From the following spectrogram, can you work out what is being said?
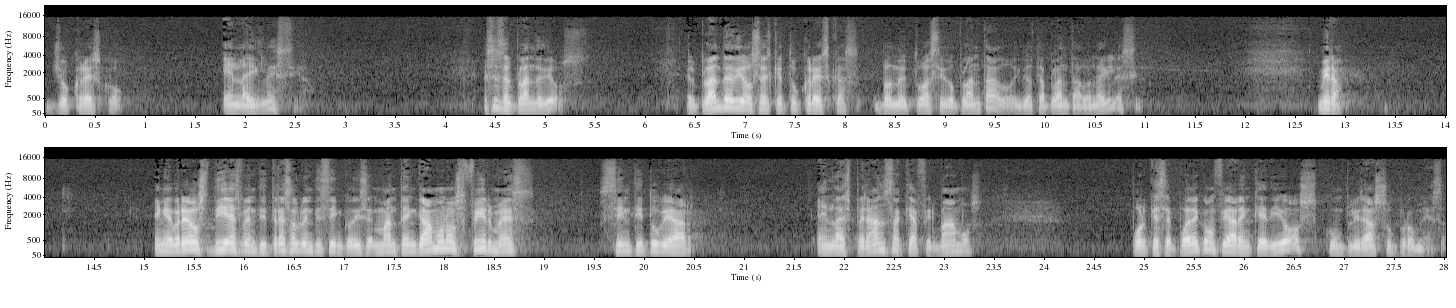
yo crezco en la iglesia. Ese es el plan de Dios. El plan de Dios es que tú crezcas donde tú has sido plantado y Dios te ha plantado en la iglesia. Mira, en Hebreos 10, 23 al 25 dice, mantengámonos firmes sin titubear en la esperanza que afirmamos, porque se puede confiar en que Dios cumplirá su promesa.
